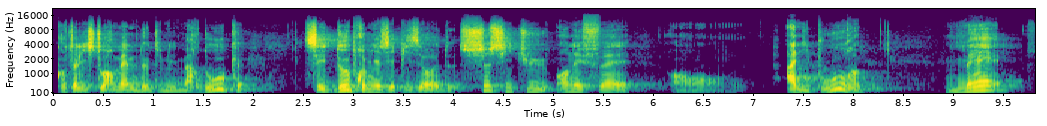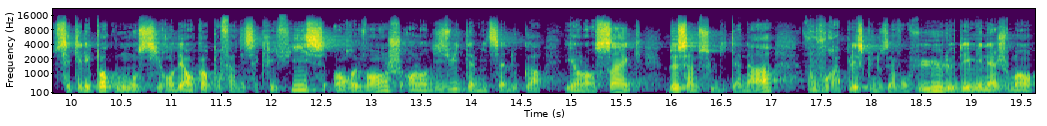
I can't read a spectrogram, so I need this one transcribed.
Quant à l'histoire même de Gimil Marduk, ces deux premiers épisodes se situent en effet à Nippur, mais c'était l'époque où on s'y rendait encore pour faire des sacrifices. En revanche, en l'an 18 d'Amid Saduka et en l'an 5 de Samsuditana, vous vous rappelez ce que nous avons vu, le déménagement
